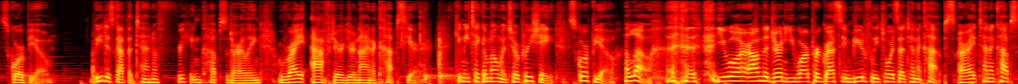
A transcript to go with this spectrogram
Scorpio. We just got the 10 of freaking cups, darling, right after your 9 of cups here. Can we take a moment to appreciate Scorpio? Hello. you are on the journey. You are progressing beautifully towards that 10 of cups. All right. 10 of cups.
